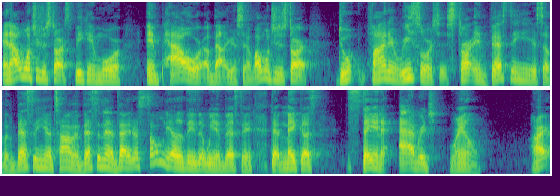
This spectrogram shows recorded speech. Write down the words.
And I want you to start speaking more empower about yourself. I want you to start doing finding resources, start investing in yourself, investing in your time, investing in that value. There's so many other things that we invest in that make us stay in an average realm. All right,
